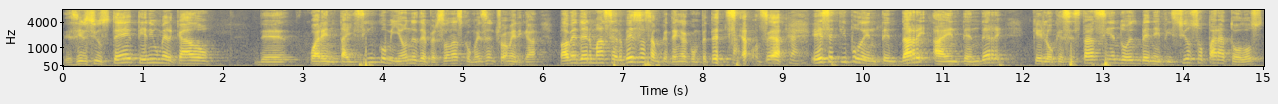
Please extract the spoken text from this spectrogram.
Es decir, si usted tiene un mercado de 45 millones de personas como es Centroamérica, va a vender más cervezas aunque tenga competencia. O sea, ese tipo de dar a entender que lo que se está haciendo es beneficioso para todos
